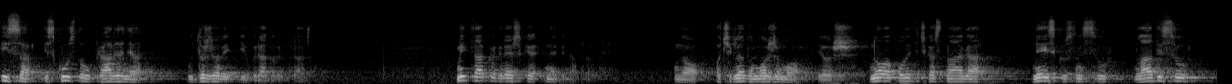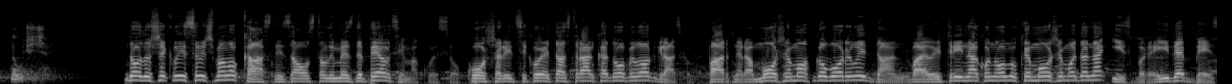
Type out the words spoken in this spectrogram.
i sa iskustvom upravljanja u državi i u gradovima raznim. Mi takve greške ne bi napravili. No, očigledno možemo još nova politička snaga, neiskusni su, mladi su, naučit će. Doduše Klisović malo kasni za ostalim SDP-ovcima koji se o košarici koju je ta stranka dobila od gradskog partnera Možemo govorili dan, dva ili tri nakon odluke Možemo da na izbore ide bez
